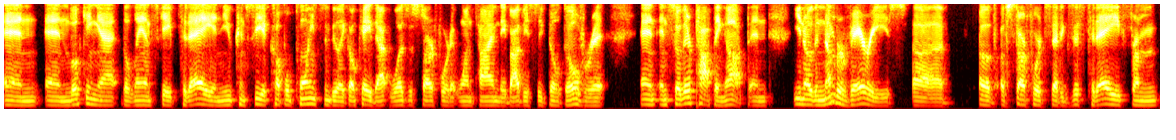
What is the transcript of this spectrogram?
and and looking at the landscape today and you can see a couple points and be like okay that was a star fort at one time. They've obviously built over it. And and so they're popping up and you know the number varies uh, of of star forts that exist today from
